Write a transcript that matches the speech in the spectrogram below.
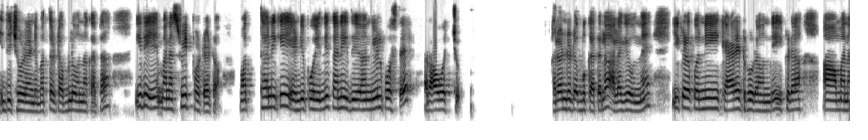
ఇది చూడండి మొత్తం డబ్బులో ఉన్న కథ. ఇది మన స్వీట్ పొటాటో. మొత్తానికి ఎండిపోయింది కానీ ఇది నీళ్ళు పోస్తే రావచ్చు. రెండు డబ్బు కథలు అలాగే ఉన్నాయి. ఇక్కడ కొన్ని క్యారెట్ కూడా ఉంది. ఇక్కడ మన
